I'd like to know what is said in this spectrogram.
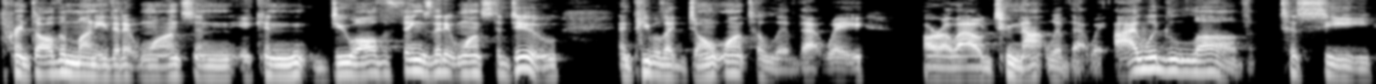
print all the money that it wants and it can do all the things that it wants to do and people that don't want to live that way are allowed to not live that way. I would love to see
